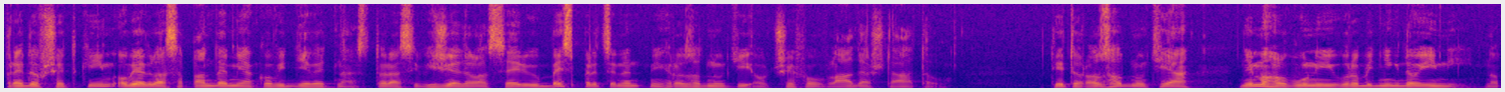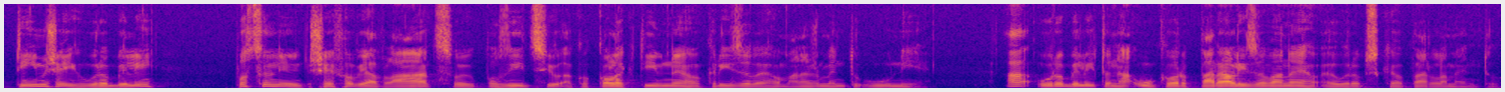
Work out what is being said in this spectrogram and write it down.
Predovšetkým objavila sa pandémia COVID-19, ktorá si vyžiadala sériu bezprecedentných rozhodnutí od šéfov vláda štátov. Tieto rozhodnutia nemohol v Únii urobiť nikto iný, no tým, že ich urobili, posilnili šéfovia vlád svoju pozíciu ako kolektívneho krízového manažmentu Únie. A urobili to na úkor paralizovaného Európskeho parlamentu.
